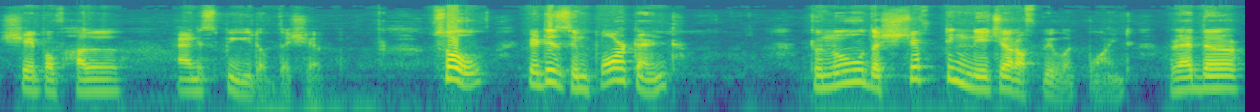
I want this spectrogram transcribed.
shape of hull and speed of the ship. So, it is important to know the shifting nature of pivot point rather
